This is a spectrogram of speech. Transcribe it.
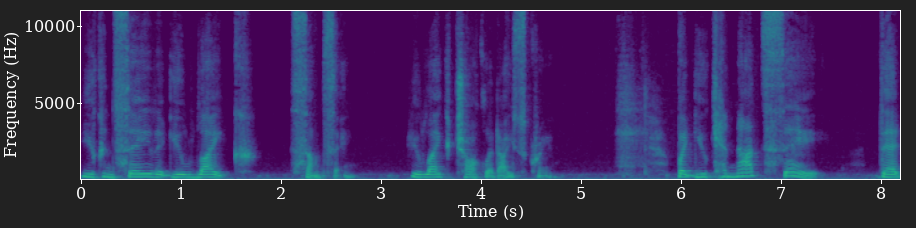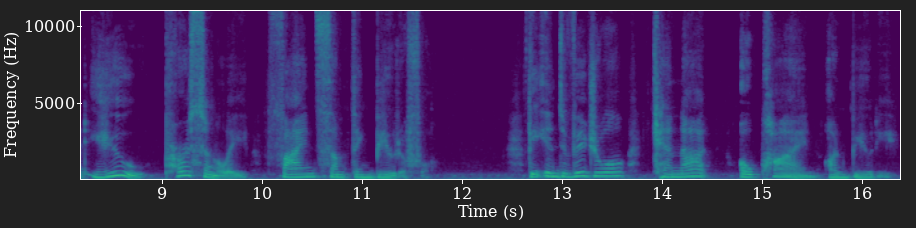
You can say that you like something, you like chocolate ice cream, but you cannot say that you personally find something beautiful. The individual cannot opine on beauty.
